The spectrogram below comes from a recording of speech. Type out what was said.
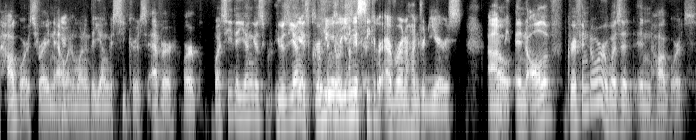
hogwarts right now Yeah. and one of the youngest seekers ever or was he the youngest he was the youngest Yeah, so he was the Gryffindor youngest seeker, ever in 100 years. Um, oh, in all of gryffindor or was it in hogwarts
